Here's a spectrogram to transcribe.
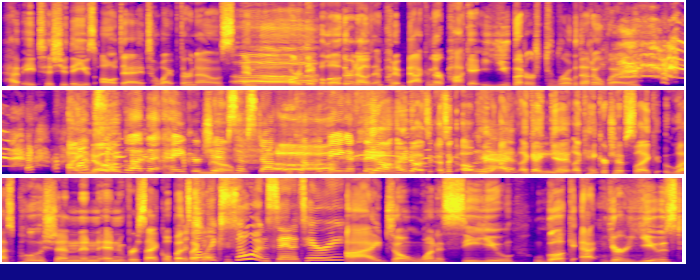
have a tissue they use all day to wipe their nose and or they blow their nose and put it back in their pocket. You better throw that away. I know. I'm know. so glad that handkerchiefs No. have stopped become, being oh. a thing. Yeah, I know. It's, it's like okay, I, like I Nasty. get like handkerchiefs, like less pollution and, and recycle, but it's But But like like so unsanitary. I don't want to see you look at your used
